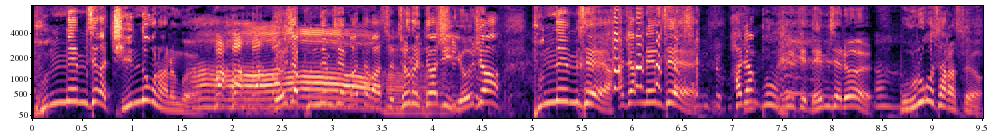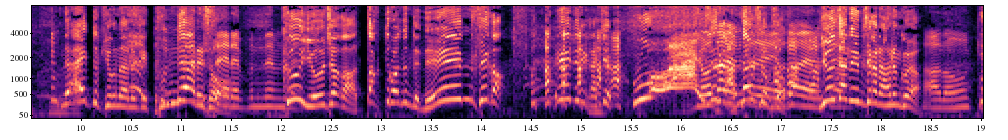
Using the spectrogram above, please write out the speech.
분 냄새가 진동을 하는 거예요. 아. 여자 분 냄새 맡아봤어요. 아. 저는 이때까지 여자 분 냄새, 화장 냄새, 화장품 이렇게 냄새를 모르고 살았어요. 근데 아직도 기억나는 게 군대 안에서. 그 여자가 딱 들어왔는데 냄새가 애들이 같이 우와 여자 안날 수 냄새, 없어. 여자 냄새. 여자 냄새가 나는 거야. 아 너무 웃겨.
